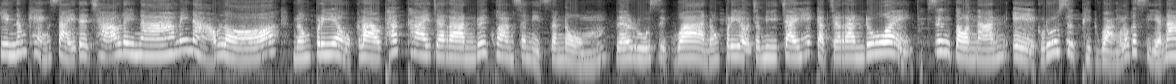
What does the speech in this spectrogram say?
กินน้ำแข็งใสแต่เช้าเลยนะ ไม่หนาวหรอ น้องเปรี้ยวกล่าวทักทายจรันด้วยความสนิทสนม และรู้สึกว่าน้องเปรี้ยวจะมีใจให้กับจรันด้วย ซึ่งตอนนั้นเอกรู้สึกผิดหวังแล้วก็เสียหน้า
